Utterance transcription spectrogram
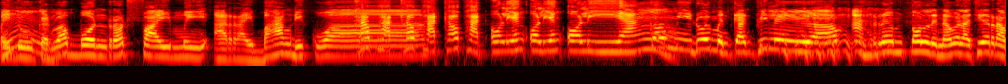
ไปดูกันว่าบนรถไฟมีอะไรบ้างดีกว่าข้าวผัดข้าวผัดข้าวผัดโอเลี้ยงโอเลี้ยงโอเลี้ยง ก็มีด้วยเหมือนกันพี่เหลือมอะเริ่มต้นเลยนะ เวลาที่เรา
